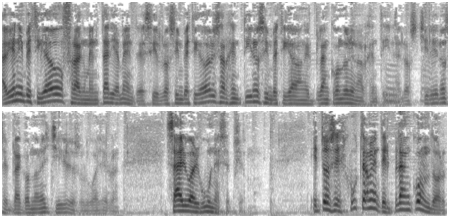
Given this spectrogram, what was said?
habían investigado fragmentariamente, es decir, los investigadores argentinos investigaban el Plan Cóndor en Argentina, mm. los chilenos el Plan Cóndor en Chile, los uruguayos el plan, salvo alguna excepción. Entonces, justamente el Plan Cóndor,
